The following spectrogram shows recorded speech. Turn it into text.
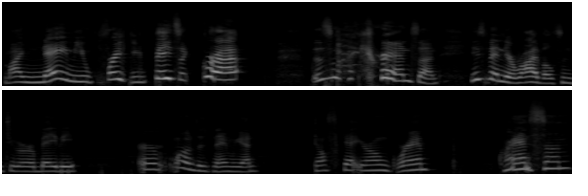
my name, you freaking piece of crap? This is my grandson. He's been your rival since you were a baby. Or what was his name again? Don't forget your own grand grandson.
